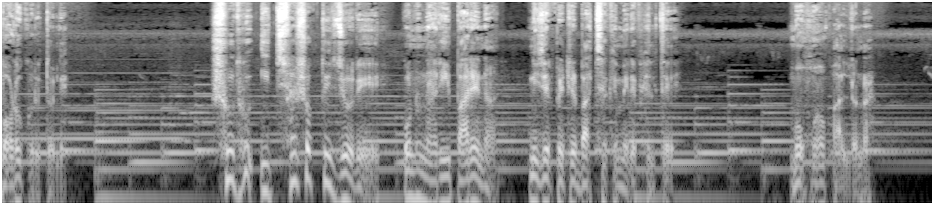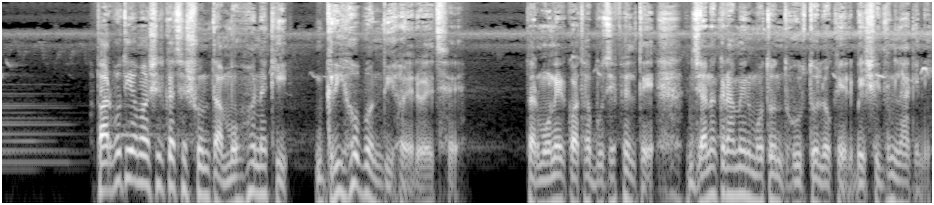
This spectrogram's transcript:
বড় করে তোলে। শুধু ইচ্ছা শক্তির জোরে কোনো নারী পারে না নিজের পেটের বাচ্চাকে মেরে ফেলতে। মহুয়াও পারল না। পার্বতী মাসির কাছে শুনতাম মহুয়া নাকি গৃহবন্দী হয়ে রয়েছে। তার মনের কথা বুঝে ফেলতে জনকরামের মতন ধূর্ত লোকের বেশি দিন লাগেনি।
